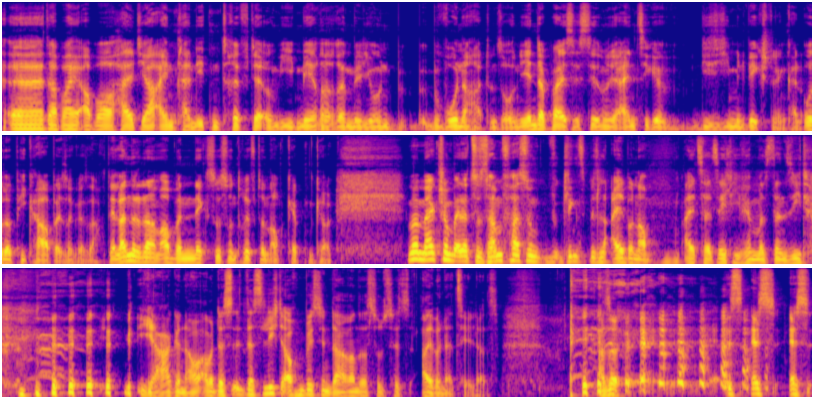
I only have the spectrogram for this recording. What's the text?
äh, dabei aber halt ja einen Planeten trifft, der irgendwie mehrere Millionen Bewohner hat und so. Und die Enterprise ist nur die einzige, die sich ihm in den Weg stellen kann. Oder Picard, besser gesagt. Der landet dann aber in Nexus und trifft dann auch Captain Kirk. Man merkt schon bei der Zusammenfassung, klingt es ein bisschen alberner, als tatsächlich, wenn man es dann sieht. ja, genau. Aber das, das liegt auch ein bisschen daran, dass du das jetzt albern erzählt hast. Also es, es, es,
